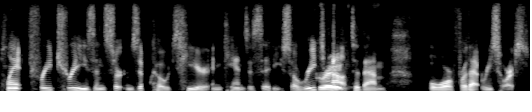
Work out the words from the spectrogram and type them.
plant free trees in certain zip codes here in kansas city. So reach Great. out to them for for that resource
